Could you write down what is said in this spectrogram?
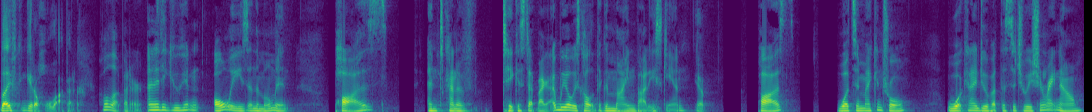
life can get a whole lot better. A whole lot better. And I think you can always, in the moment, pause and kind of take a step back. We always call it like the mind body scan. Yep. Pause. What's in my control? What can I do about the situation right now?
